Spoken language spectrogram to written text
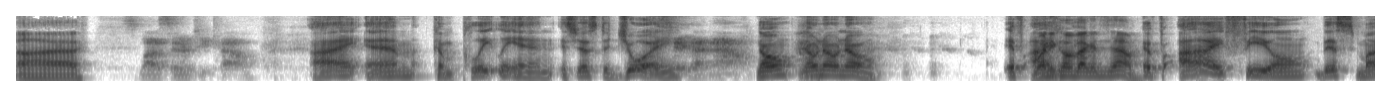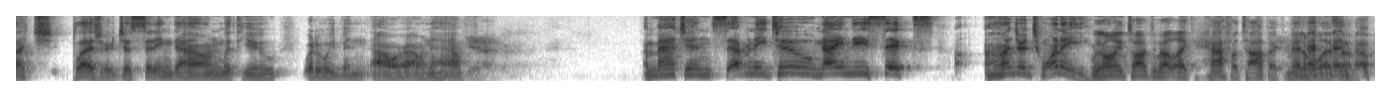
Uh, a lot of synergy, Cal. I am completely in. It's just a joy. Say that now. No, no, no, no. If when are you coming back into town? if I feel this much pleasure just sitting down with you, what have we been hour, hour and a half? Yeah. Imagine 72, 96, 120. We only talked about like half a topic, minimalism, know.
